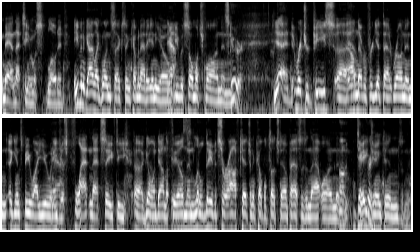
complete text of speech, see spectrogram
Man, that team was loaded. Even a guy like Lynn Sexton coming out of NEO, Yeah. he was so much fun. And Scooter. Yeah, Richard Peace. Uh, I'll never forget that run in, against BYU when Yeah. he just flattened that safety uh, going down the field, and then little David Saroff catching a couple touchdown passes in that one, and Oh, Jay Jenkins and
